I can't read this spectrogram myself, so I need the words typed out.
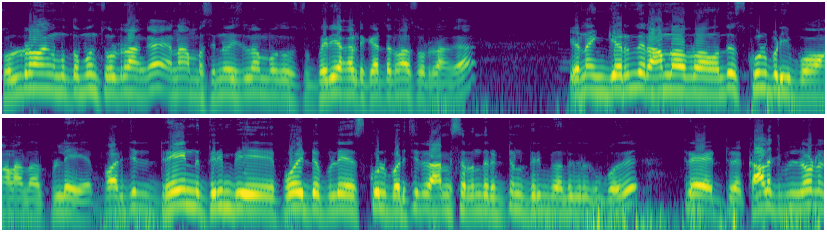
சொல்கிறாங்க நூற்றம்பது சொல்கிறாங்க ஏன்னா நம்ம சின்ன வயசில் பெரிய பெரியவங்கள்ட்ட கேட்டதெல்லாம் சொல்கிறாங்க ஏன்னா இங்கேருந்து ராமநாதபுரம் வந்து ஸ்கூல் படிக்க போவாங்களாம் அந்த பிள்ளையை. படிச்சுட்டு ட்ரெயின் திரும்பி போயிட்டு பிள்ளையை ஸ்கூல் படிச்சுட்டு ராமேஸ்வரம் வந்து ரிட்டன் திரும்பி வந்து இருக்கும்போது ட்ரே காலேஜ் பிள்ளையோட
